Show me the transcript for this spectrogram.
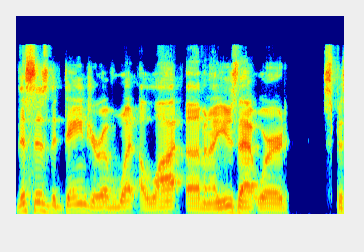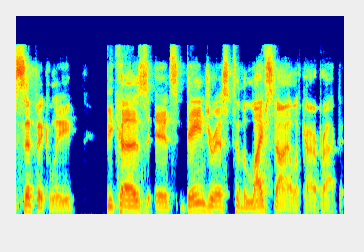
this is the danger of what a lot of, and I use that word specifically because it's dangerous to the lifestyle of chiropractic.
